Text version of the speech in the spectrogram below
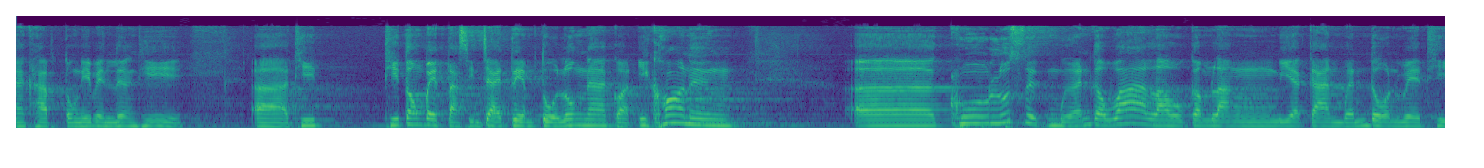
นะครับ ตรงนี้เป็นเรื่องที่ที่ที่ต้องไปตัดสินใจเตรียมตัวล่วงหน้าก่อน อีกข้อหนึ่งครูรู้สึกเหมือนกับว่าเรากำลังมีอาการเหมือนโดนเวที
